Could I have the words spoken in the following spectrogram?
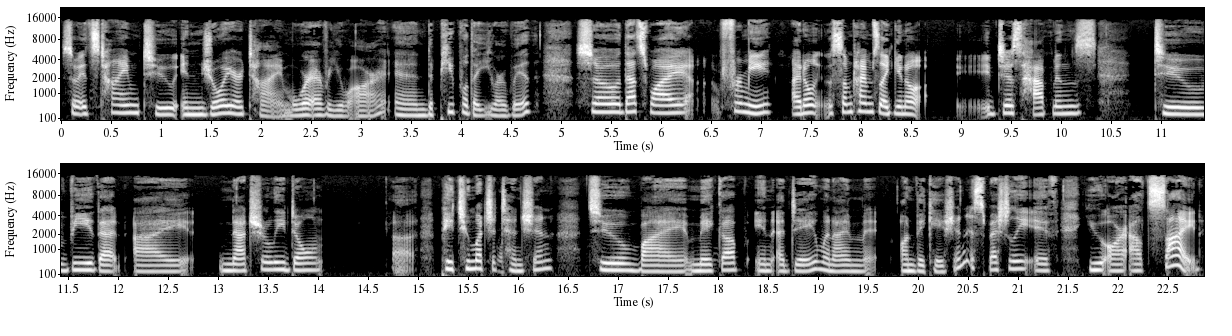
So it's time to enjoy your time wherever you are and the people that you are with. So that's why for me, I don't sometimes like, you know, it just happens to be that I naturally don't uh, pay too much attention to my makeup in a day when I'm on vacation, especially if you are outside.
